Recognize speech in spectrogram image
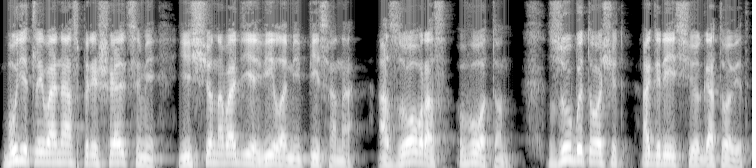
Будет ли война с пришельцами, еще на воде вилами писано. А Зоврос, вот он. Зубы точит, агрессию готовит.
